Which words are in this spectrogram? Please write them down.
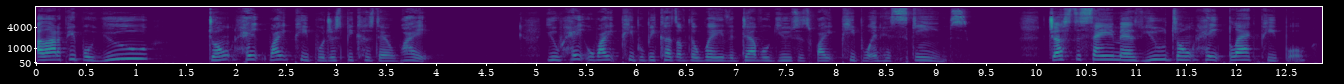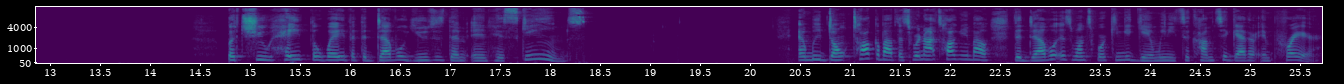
A lot of people, you don't hate white people just because they're white. You hate white people because of the way the devil uses white people in his schemes. Just the same as you don't hate black people but you hate the way that the devil uses them in his schemes. And we don't talk about this. We're not talking about the devil is once working again. We need to come together in prayer.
